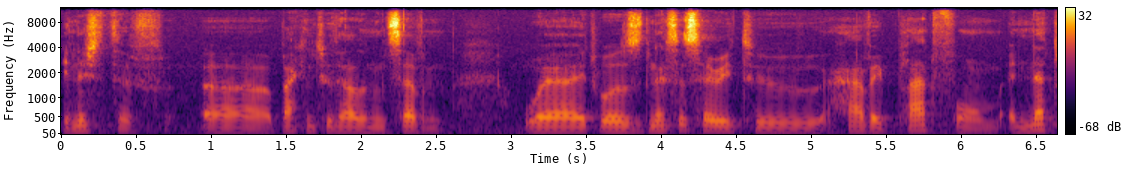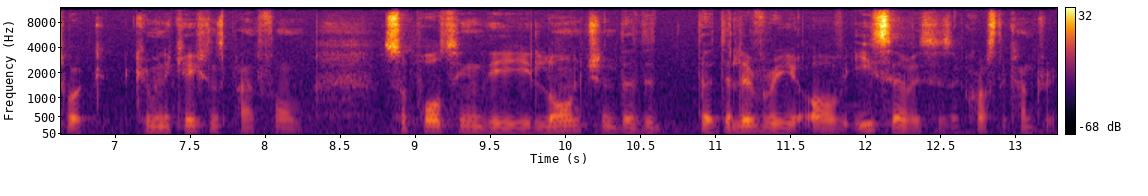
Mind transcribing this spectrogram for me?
initiative uh, back in 2007, where it was necessary to have a platform, a network communications platform, supporting the launch and the, the delivery of e-services across the country.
